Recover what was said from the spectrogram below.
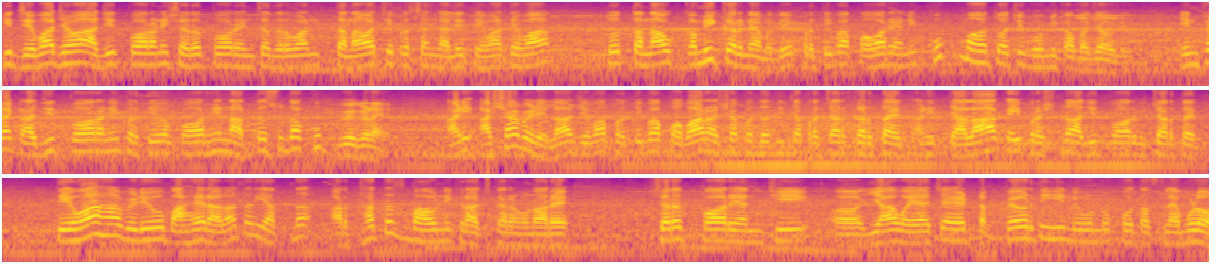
की जेव्हा जेव्हा अजित पवार आणि शरद पवार यांच्या दरम्यान तणावाचे प्रसंग आले तेव्हा तेव्हा तो तणाव कमी करण्यामध्ये प्रतिभा पवार यांनी खूप महत्त्वाची भूमिका बजावली. इनफॅक्ट अजित पवार आणि प्रतिभा पवार हे नातंसुद्धा खूप वेगळं आहे. आणि अशा वेळेला जेव्हा प्रतिभा पवार अशा पद्धतीचा प्रचार करतायत आणि त्याला काही प्रश्न अजित पवार विचारतायत तेव्हा हा व्हिडिओ बाहेर आला तर यातनं अर्थातच भावनिक राजकारण होणार आहे. शरद पवार यांची या वयाच्या या टप्प्यावरती ही निवडणूक होत असल्यामुळं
